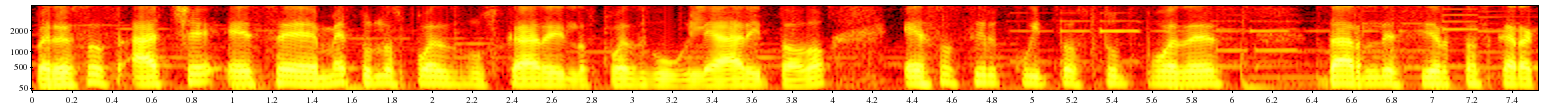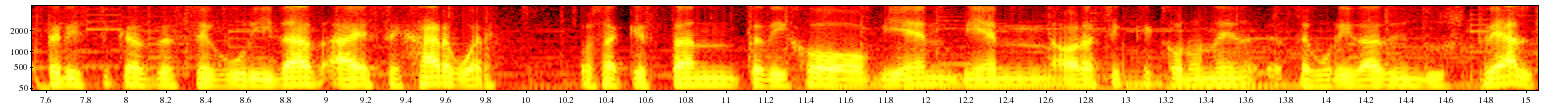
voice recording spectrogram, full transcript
pero esos HSM tú los puedes buscar y los puedes googlear y todo. Esos circuitos tú puedes darle ciertas características de seguridad a ese hardware. O sea que están, te dijo, bien, bien, ahora sí que con una seguridad industrial,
